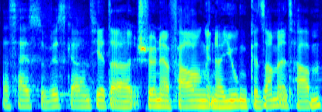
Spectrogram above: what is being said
Das heißt, du wirst garantiert da schöne Erfahrungen in der Jugend gesammelt haben.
